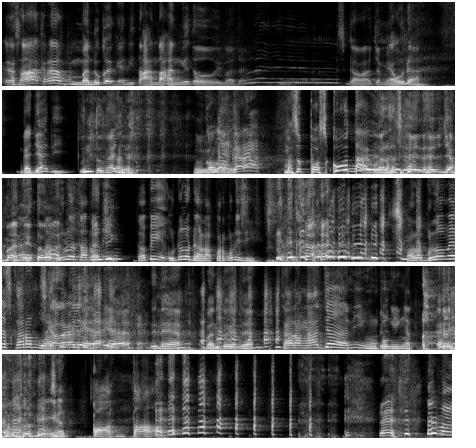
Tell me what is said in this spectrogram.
nggak salah karena pembantu gue kayak ditahan-tahan gitu ibaratnya udah, segala macam ya udah nggak jadi untung aja Kalau enggak masuk pos kota gua rasa dari zaman itu. Tar dulu, tar dulu nih. Tapi udah udah lapor polisi. Kalau belum ya sekarang gua Sekarang aja ya, ya. Ini ya, bantuin ya. Sekarang aja nih mumpung inget. Mumpung ingat. kontol. Emang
